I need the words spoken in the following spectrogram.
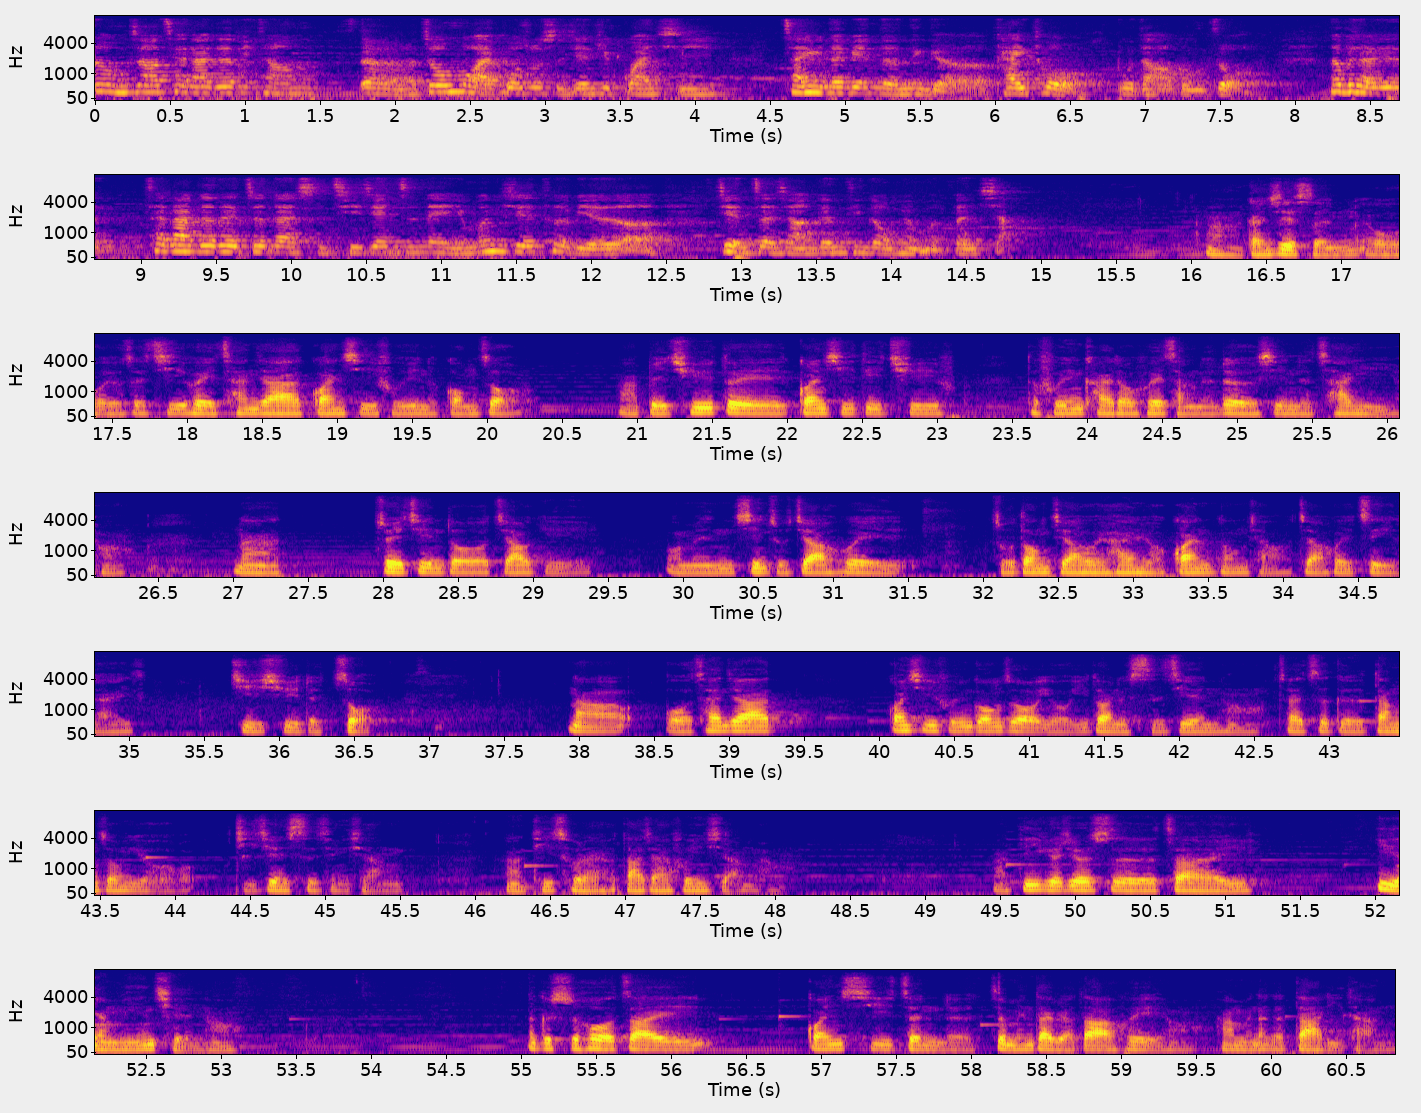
那我们知道蔡大哥平常呃周末还播出时间去关西参与那边的那个开拓布道工作。那不晓得蔡大哥在这段时期间之内有没有一些特别的见证，想要跟听众朋友们分享？嗯，感谢神，我有这机会参加关西福音的工作。啊，北区对关西地区的福音开拓非常的热心的参与哈。那最近都交给。我们新竹教会、竹东教会还有关东桥教会自己来继续的做。那我参加关西福音工作有一段的时间哈，在这个当中有几件事情想啊提出来和大家分享啊。啊，第一个就是在一两年前哈，那个时候在关西镇的镇民代表大会哈，他们那个大礼堂，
